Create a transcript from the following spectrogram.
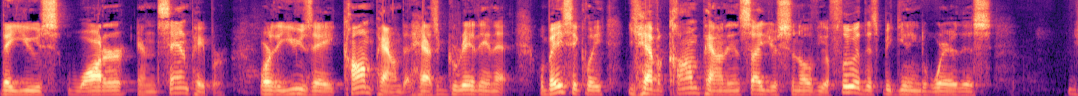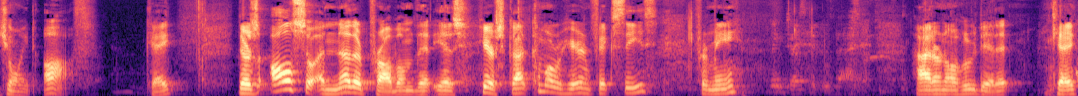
they use water and sandpaper, or they use a compound that has grit in it. Well, basically, you have a compound inside your synovial fluid that's beginning to wear this joint off. Okay? There's also another problem that is here, Scott, come over here and fix these for me. I don't know who did it. Okay?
